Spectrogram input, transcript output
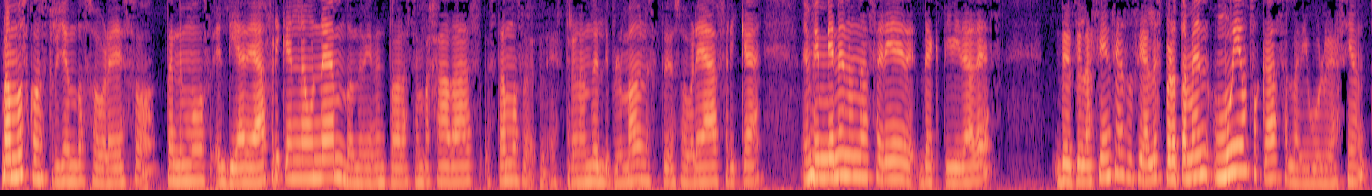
vamos construyendo sobre eso. Tenemos el Día de África en la UNAM, donde vienen todas las embajadas. Estamos estrenando el diplomado en estudios sobre África. En fin, vienen una serie de, actividades desde las ciencias sociales, pero también muy enfocadas a la divulgación,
